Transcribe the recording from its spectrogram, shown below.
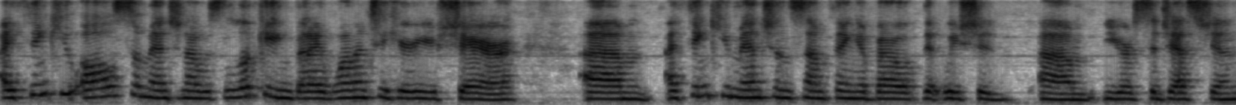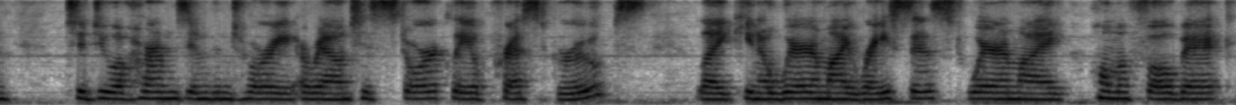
i think you also mentioned i was looking but i wanted to hear you share. Um, i think you mentioned something about that we should um, your suggestion to do a harms inventory around historically oppressed groups. Like you know where am i racist? Where am i homophobic?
